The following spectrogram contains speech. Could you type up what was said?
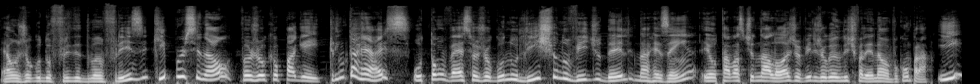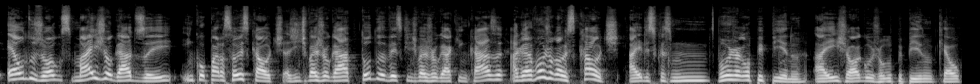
é um jogo do Friedman Freeze, que por sinal foi um jogo que eu paguei 30 reais. O Tom Vessel jogou no lixo no vídeo dele, na resenha. Eu tava assistindo na loja, eu vi ele jogando no lixo e falei, não, eu vou comprar. E é um dos jogos mais jogados aí em comparação ao Scout. A gente vai jogar toda vez que a gente vai jogar aqui em casa. Agora vamos jogar o Scout? Aí eles ficam assim, hum, vamos jogar o Pepino. Aí joga o jogo Pepino, que é o,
